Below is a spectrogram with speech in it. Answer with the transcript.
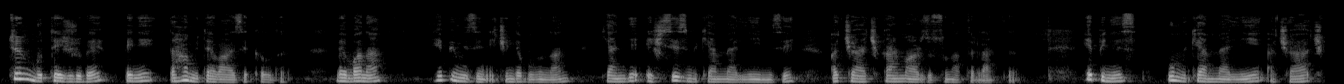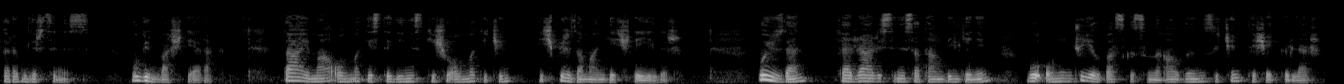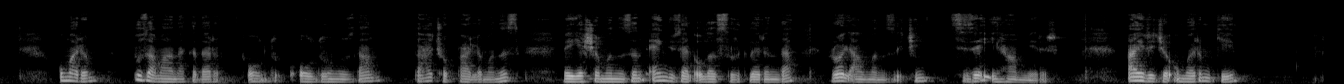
Tüm bu tecrübe beni daha mütevazi kıldı ve bana hepimizin içinde bulunan kendi eşsiz mükemmelliğimizi açığa çıkarma arzusunu hatırlattı. Hepiniz bu mükemmelliği açığa çıkarabilirsiniz. Bugün başlayarak. Daima olmak istediğiniz kişi olmak için hiçbir zaman geç değildir. Bu yüzden Ferrarisini satan Bilge'nin bu 10. yıl baskısını aldığınız için teşekkürler. Umarım bu zamana kadar olduğunuzdan daha çok parlamanız ve yaşamanızın en güzel olasılıklarında rol almanız için size ilham verir. Ayrıca umarım ki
